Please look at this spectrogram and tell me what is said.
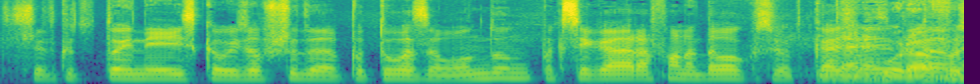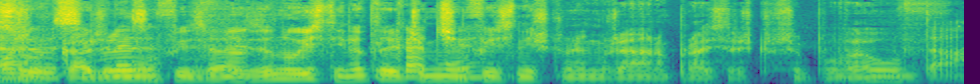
след като той не е искал изобщо да пътува за Лондон. Пък сега Рафа Надал, ако се откаже, Да, Ако да, Рафа се да откаже, влезе. Монфис Да. влиза, но истината е, Така че че- Монфис нищо не може да направи срещу Шаповалов. Да.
